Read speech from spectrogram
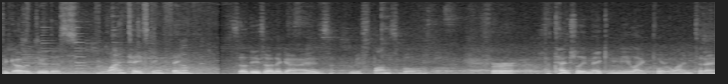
to go do this wine tasting thing. So these are the guys responsible for potentially making me like port wine today.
